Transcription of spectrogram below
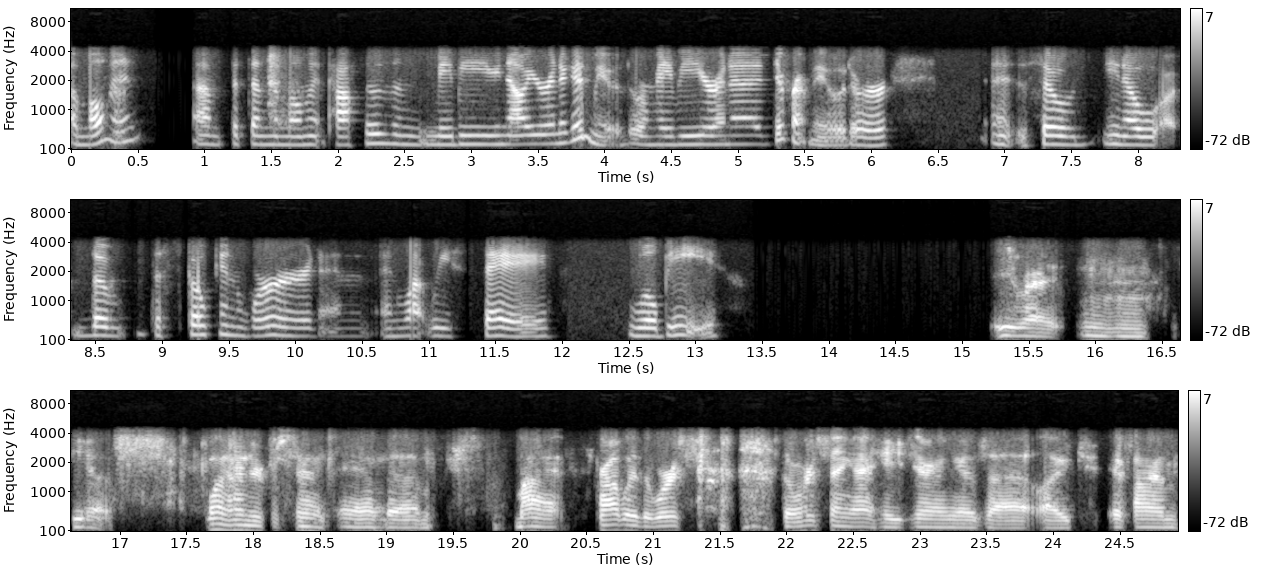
a moment um but then the moment passes and maybe now you're in a good mood or maybe you're in a different mood or uh, so you know the the spoken word and and what we say will be You're right. Mhm. Yes. One hundred percent. And um my probably the worst the worst thing I hate hearing is uh like if I'm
